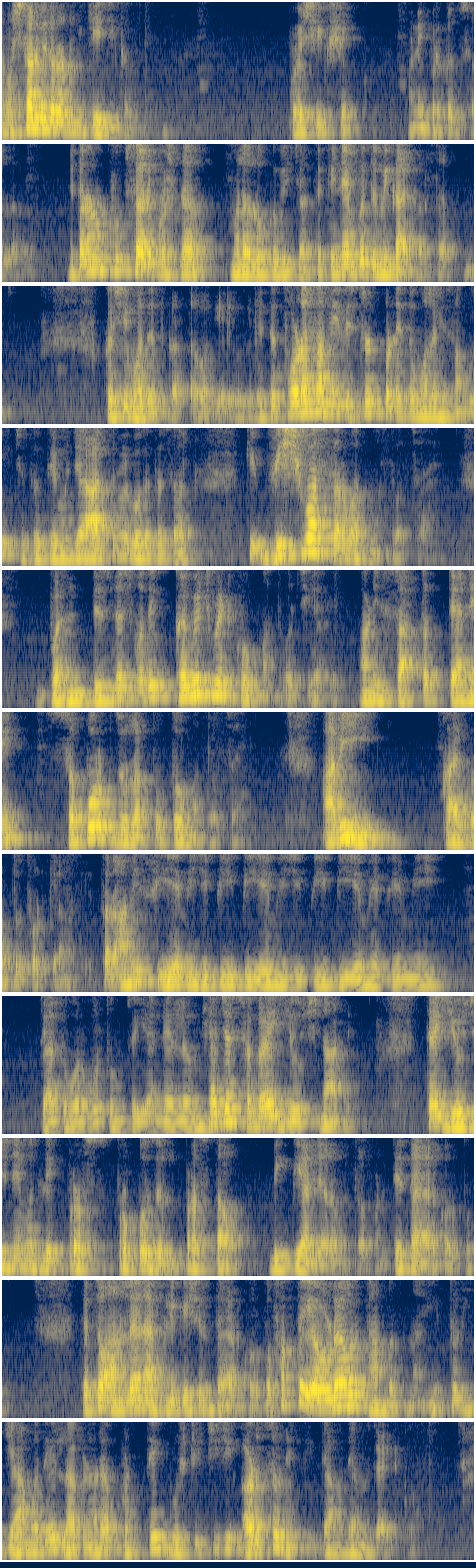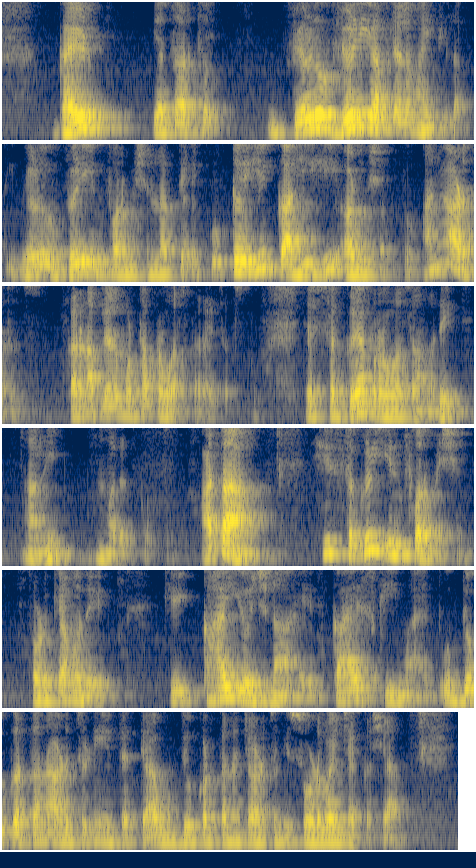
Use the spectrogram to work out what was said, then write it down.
नमस्कार मित्रांनो मी के जी कप्ते. प्रशिक्षक आणि प्रकल्प सल्लागार. मित्रांनो खूप सारे प्रश्न मला लोक विचारतात की नेमकं तुम्ही काय करतात? कशी मदत करता वगैरे वगैरे. तर थोडासा मी विस्तृतपणे तुम्हाला हे सांगू इच्छितो. ते म्हणजे आज तुम्ही बघत असाल की विश्वास सर्वात महत्त्वाचा आहे. पण बिझनेसमध्ये कमिटमेंट खूप महत्त्वाची आहे आणि सातत्याने सपोर्ट जो लागतो तो महत्त्वाचा आहे. आम्ही काय करतो थोडक्यामध्ये? तर आम्ही C M E G P P M E G P P M F M E त्याचबरोबर तुमचं एन एल एम ह्या ज्या सगळ्या योजना आहेत त्या योजनेमधले प्रस प्रपोजल प्रस्ताव डी पी आर ज्याला म्हणतो आपण ते तयार करतो. त्याचं ऑनलाईन ॲप्लिकेशन तयार करतो. फक्त एवढ्यावर थांबत नाही तर यामध्ये लागणाऱ्या प्रत्येक गोष्टीची जी अडचण येते त्यामध्ये आम्ही गाईड करतो. गाईड याचा अर्थ वेळोवेळी आपल्याला माहिती लागते वेळोवेळी इन्फॉर्मेशन लागते आणि कुठंही काहीही अडू शकतो आणि अडतंच. कारण आपल्याला मोठा प्रवास करायचा असतो. या सगळ्या प्रवासामध्ये आम्ही मदत करतो. आता ही सगळी इन्फॉर्मेशन थोडक्यामध्ये की काय योजना आहेत काय स्कीम आहेत उद्योग करताना अडचणी येतात त्या उद्योग करतानाच्या अडचणी सोडवायच्या कशा?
